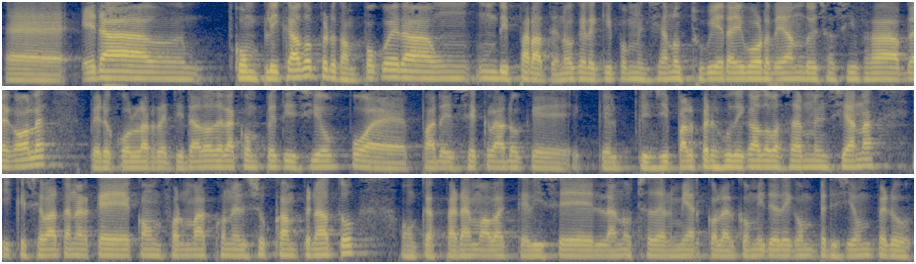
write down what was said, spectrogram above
eh, era complicado, pero tampoco era un, disparate, ¿no? Que el equipo menciano estuviera ahí bordeando esa cifra de goles, pero con la retirada de la competición, pues parece claro que, que el principal perjudicado va a ser Menciana y que se va a tener que conformar con el subcampeonato, aunque esperemos a ver qué dice la noche del miércoles el comité de competición, pero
